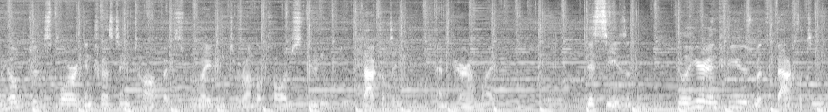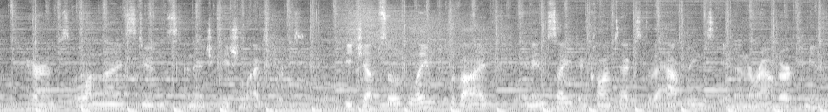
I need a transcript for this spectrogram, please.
we hope to explore interesting topics relating to Rundle College student, faculty, and parent life. This season, you'll hear interviews with faculty, parents, alumni, students, and educational experts. Each episode will aim to provide an insight and context to the happenings in and around our community.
